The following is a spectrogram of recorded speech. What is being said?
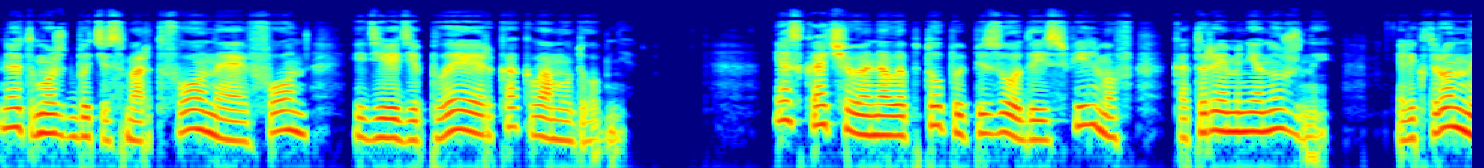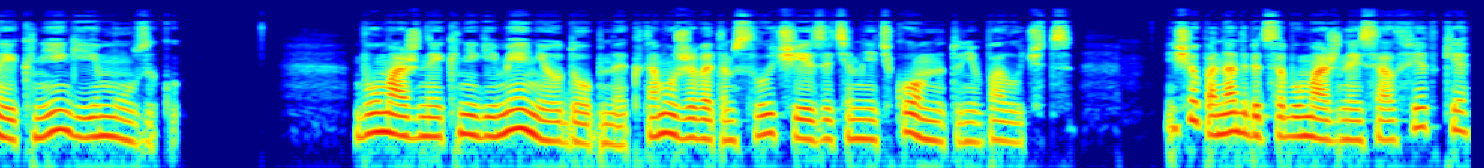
но это может быть и смартфон, и iPhone, и DVD-плеер, как вам удобнее. Я скачиваю на лэптоп эпизоды из фильмов, которые мне нужны, электронные книги и музыку. Бумажные книги менее удобны, к тому же в этом случае затемнить комнату не получится. Еще понадобятся бумажные салфетки,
